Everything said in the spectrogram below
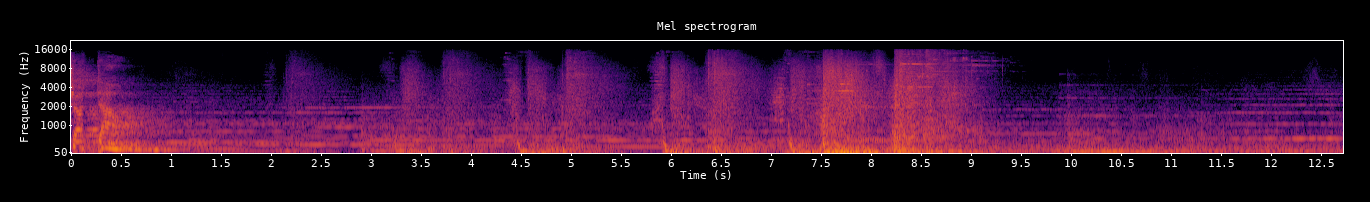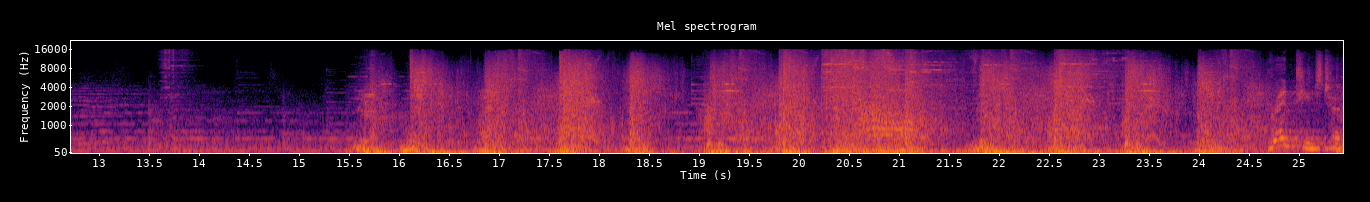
Shut down. Red Team's turret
